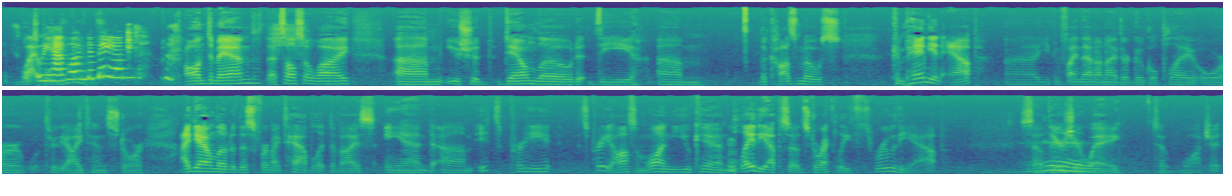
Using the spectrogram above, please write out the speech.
That's why we have on demand. on demand. That's also why um, you should download the um, the Cosmos companion app. Uh, you can find that on either Google Play or through the iTunes Store. I downloaded this for my tablet device, and um, it's pretty it's pretty awesome. One, you can play the episodes directly through the app, so there's your way to watch it.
